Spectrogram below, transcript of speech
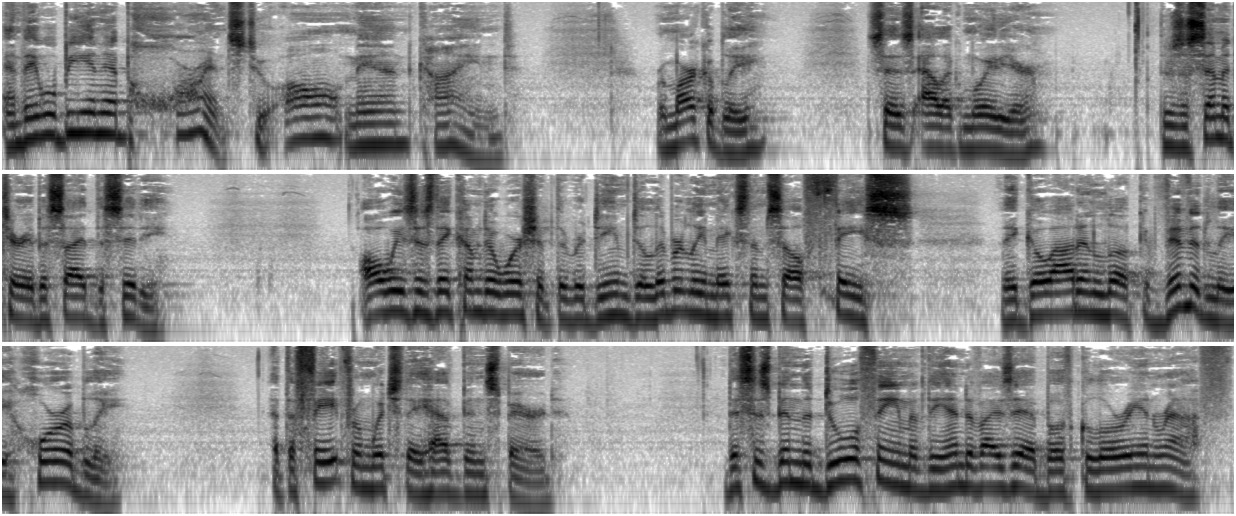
and they will be an abhorrence to all mankind. Remarkably, says Alec Motyer, there's a cemetery beside the city. Always as they come to worship, the redeemed deliberately makes themselves face. They go out and look vividly, horribly at the fate from which they have been spared. This has been the dual theme of the end of Isaiah, both glory and wrath.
